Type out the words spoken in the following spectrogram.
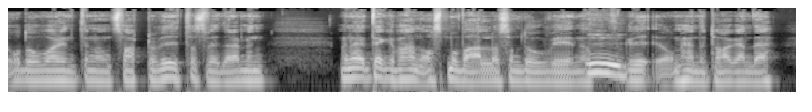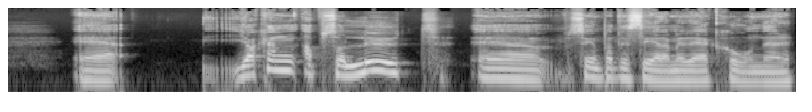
och då var det inte någon svart och vit och så vidare. Men, men jag tänker på han Osmo Vallo som dog vid något gri- omhändertagande. Eh, jag kan absolut eh, sympatisera med reaktioner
